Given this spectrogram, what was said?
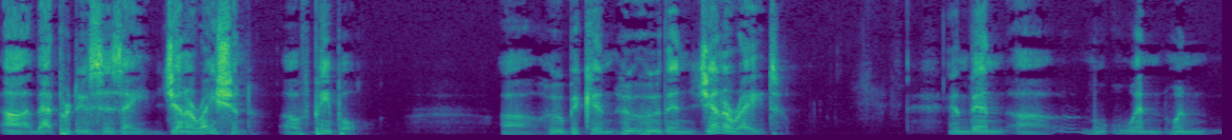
Uh, that produces a generation of people uh, who begin, who who then generate, and then uh, when when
